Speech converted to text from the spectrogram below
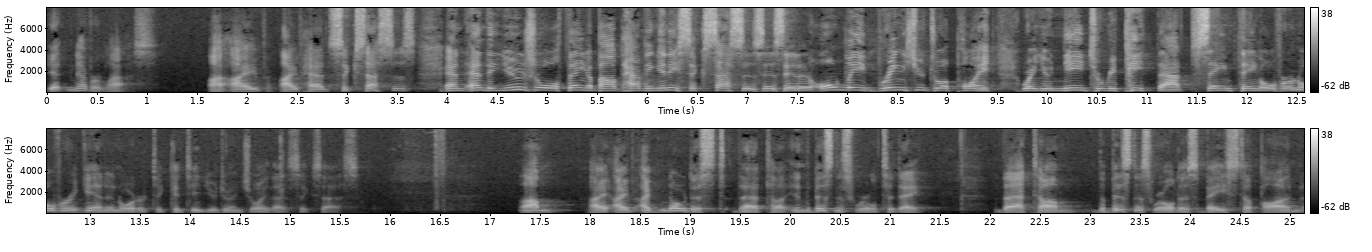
It never lasts. I, have I've had successes, and, and the usual thing about having any successes is that it only brings you to a point where you need to repeat that same thing over and over again in order to continue to enjoy that success. Um, I, have noticed that uh, in the business world today, that um, the business world is based upon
